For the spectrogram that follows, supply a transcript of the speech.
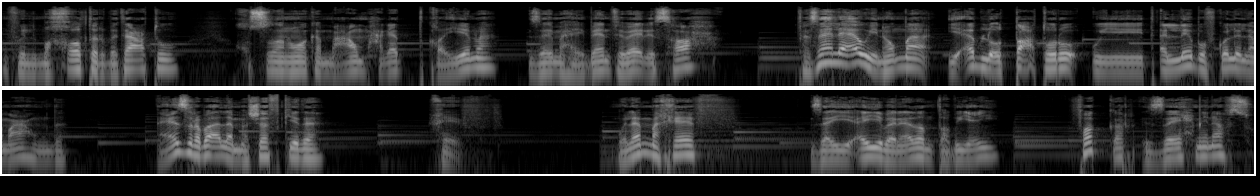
وفي المخاطر بتاعته خصوصا هو كان معاهم حاجات قيمة زي ما هيبان في باقي الإصحاح. فسهل قوي إن هم يقابلوا قطاع طرق ويتقلبوا في كل اللي معاهم ده. عزرا بقى لما شاف كده خاف. ولما خاف زي أي بني آدم طبيعي فكر إزاي يحمي نفسه.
